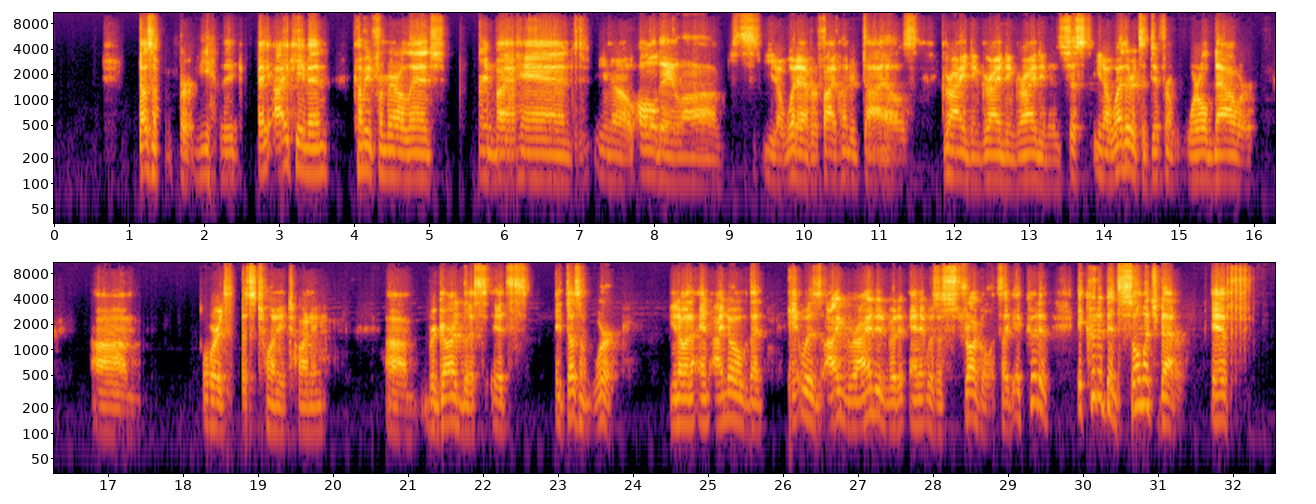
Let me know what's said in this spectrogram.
doesn't work. yeah. I, I came in coming from Merrill Lynch, by hand, you know, all day long, you know, whatever, 500 dials, grinding, grinding, grinding. It's just, you know, whether it's a different world now or, um, or it's just 2020, um, regardless, it's, it doesn't work, you know, and, and I know that it was, I grinded, but, it, and it was a struggle. It's like, it could have, it could have been so much better if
